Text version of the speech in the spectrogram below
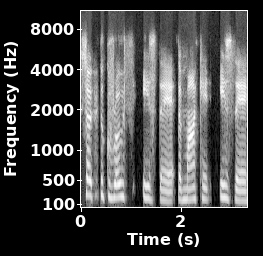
So the growth is there, the market is there,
